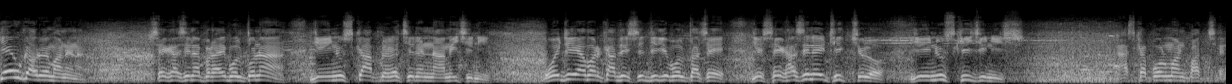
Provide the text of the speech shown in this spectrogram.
কেউ কাউরে মানে না। শেখ হাসিনা প্রায় বলতো না যে, ইনুসকে আপনারা ছিলেন না, আমি চিনি। ওইটাই আবার কাদের সিদ্দিকি বলতাছে যে, শেখ হাসিনাই ঠিক ছিল যে, ইনুস কি জিনিস? আজকে প্রমাণ পাচ্ছেন।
